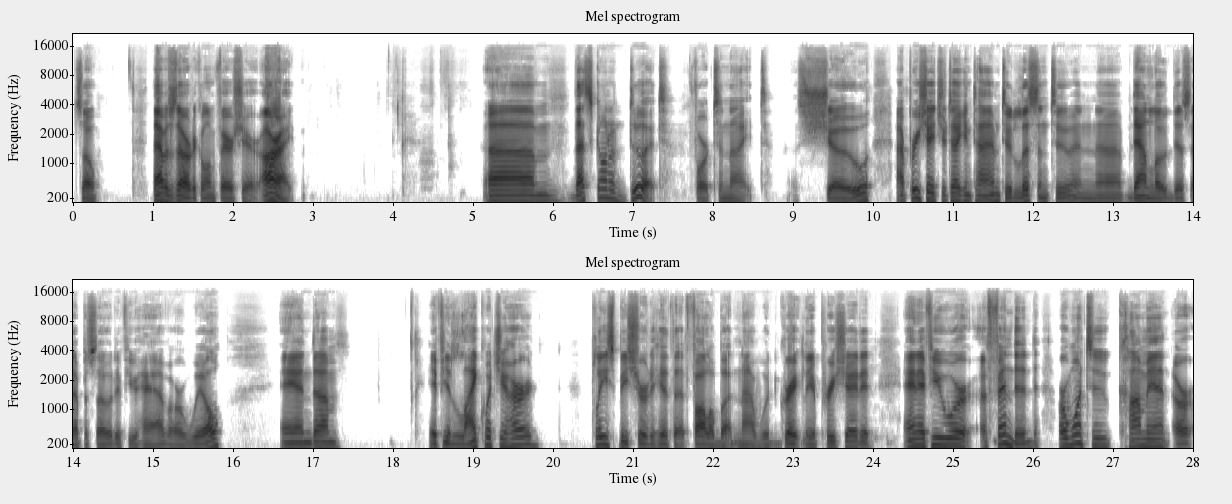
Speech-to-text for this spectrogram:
So that was the article on fair share. All right. Um, that's going to do it for tonight show. I appreciate you taking time to listen to and uh, download this episode if you have or will. And um, if you like what you heard, please be sure to hit that follow button. I would greatly appreciate it. And if you were offended or want to comment or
